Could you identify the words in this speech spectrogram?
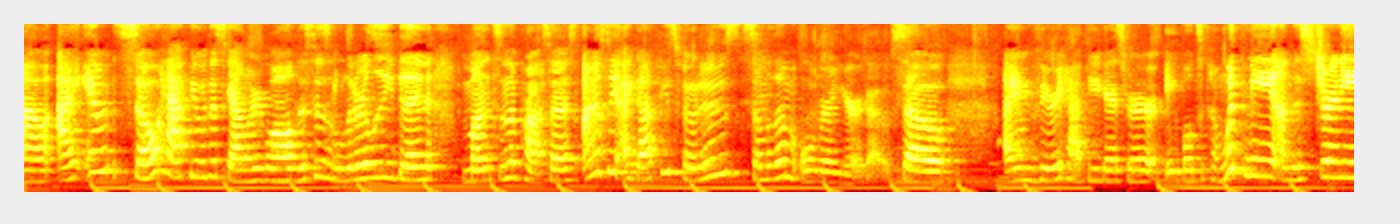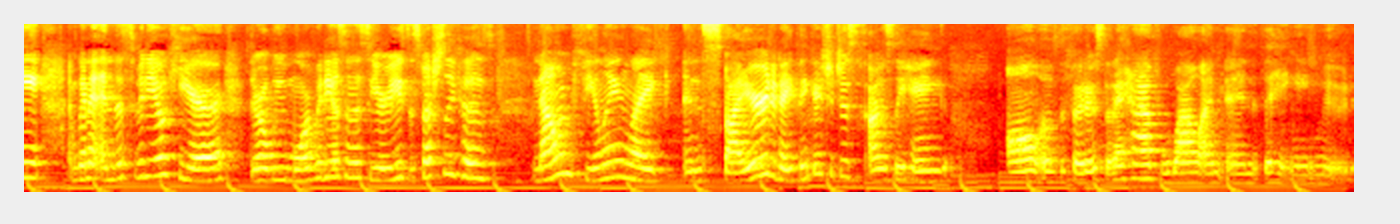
I am so happy with this gallery wall. This has literally been months in the process. Honestly, I got these photos, some of them over a year ago. So I am very happy you guys were able to come with me on this journey. I'm gonna end this video here. There will be more videos in the series, especially because now I'm feeling like inspired and I think I should just honestly hang all of the photos that I have while I'm in the hanging mood.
